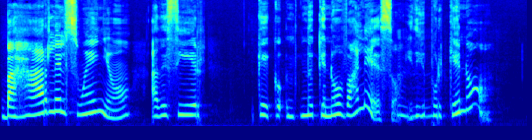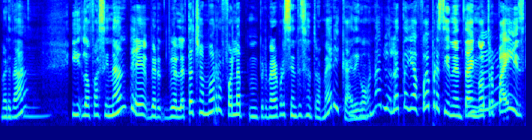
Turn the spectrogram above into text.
bajarle el sueño a decir que, que no vale eso. Y digo, ¿por qué no? ¿Verdad? Y lo fascinante, Violeta Chamorro fue la primera presidenta de Centroamérica. Digo, una Violeta ya fue presidenta en otro país.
